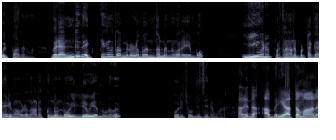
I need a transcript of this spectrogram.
ഉൽപ്പാദനമാണ്. അപ്പോൾ രണ്ട് വ്യക്തികൾ തമ്മിലുള്ള ബന്ധം എന്ന് പറയുമ്പോൾ ഈ ഒരു പ്രധാനപ്പെട്ട കാര്യം അവിടെ നടക്കുന്നുണ്ടോ ഇല്ലയോ എന്നുള്ളത് ഒരു ചോദ്യചിഹ്നമാണ്. അതായത് അപര്യാപ്തമാണ്.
